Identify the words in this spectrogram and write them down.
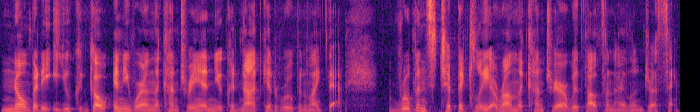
nobody you could go anywhere in the country and you could not get a Reuben like that. Reubens typically around the country are with Thousand Island dressing.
